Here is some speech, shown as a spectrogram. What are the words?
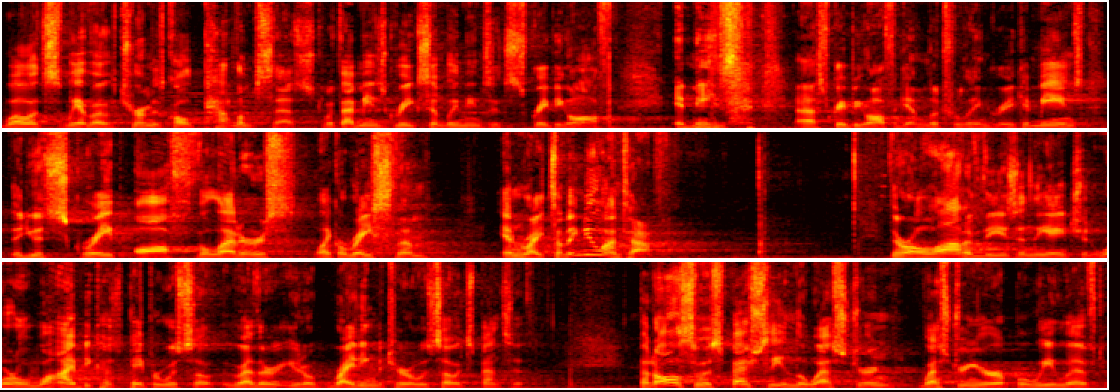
Well, it's, we have a term that's called palimpsest. What that means, Greek, simply means it's scraping off. It means uh, scraping off again, literally in Greek. It means that you would scrape off the letters, like erase them, and write something new on top. There are a lot of these in the ancient world. Why? Because paper was so, rather, you know, writing material was so expensive. But also, especially in the Western, Western Europe where we lived,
